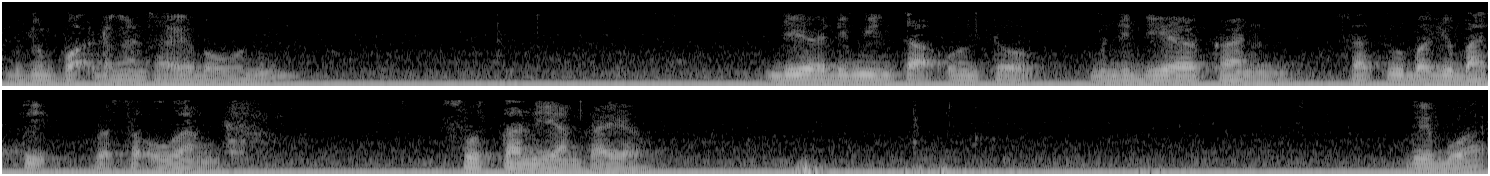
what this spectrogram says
berjumpa dengan saya baru ni. Dia diminta untuk menyediakan satu baju batik kepada seorang sultan yang kaya. Dia buat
